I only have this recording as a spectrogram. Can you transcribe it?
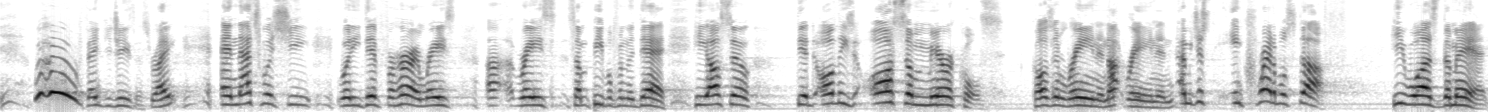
woohoo, thank you, Jesus, right? And that's what she, what he did for her and raised, uh, raised some people from the dead. He also did all these awesome miracles, him rain and not rain, and I mean, just incredible stuff. He was the man.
